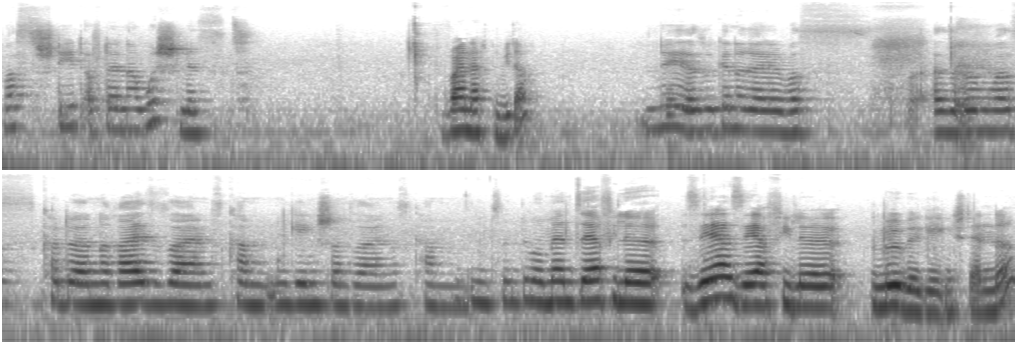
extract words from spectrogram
Was steht auf deiner Wishlist? Weihnachten wieder? Nee, also generell was, also irgendwas könnte eine Reise sein, es kann ein Gegenstand sein, es kann. Es sind im Moment sehr viele, sehr, sehr viele Möbelgegenstände,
